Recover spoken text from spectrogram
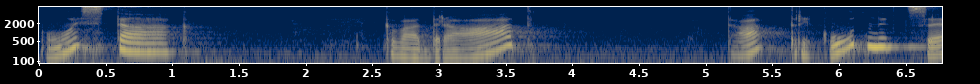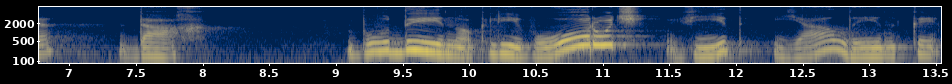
Ось так. Квадрат та трикутник це дах. Будинок ліворуч від ялинки.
